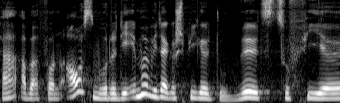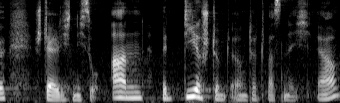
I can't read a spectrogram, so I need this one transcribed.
Ja, aber von außen wurde dir immer wieder gespiegelt, du willst zu viel, stell dich nicht so an, mit dir stimmt irgendetwas nicht. Ja?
